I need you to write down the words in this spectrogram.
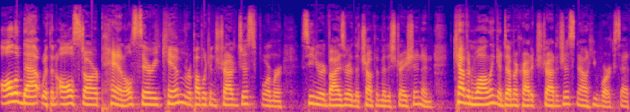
All of that with an all star panel Sari Kim, Republican strategist, former senior advisor in the Trump administration, and Kevin Walling, a Democratic strategist. Now he works at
